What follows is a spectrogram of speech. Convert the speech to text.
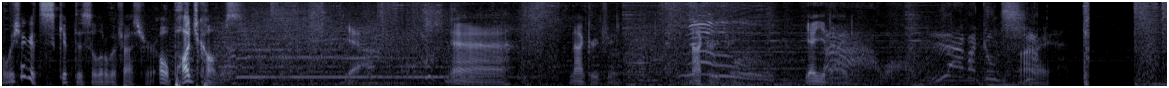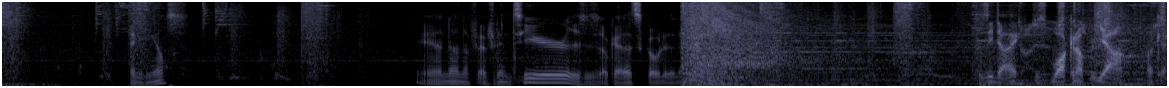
I wish I could skip this a little bit faster. Oh, Pudge comes. Yeah. Nah. Not griefing. Not griefing. Yeah, you died. Alright. Anything else? Yeah, not enough evidence here. This is okay. Let's go to the next. Does he die? Just walking up? Yeah. Okay.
